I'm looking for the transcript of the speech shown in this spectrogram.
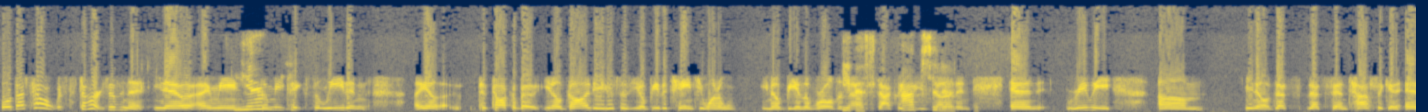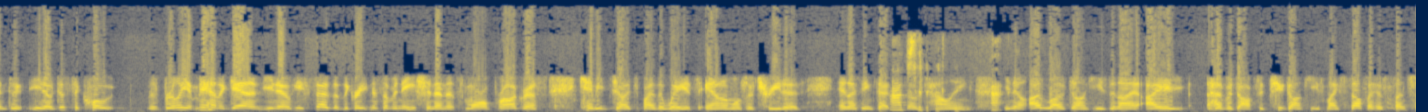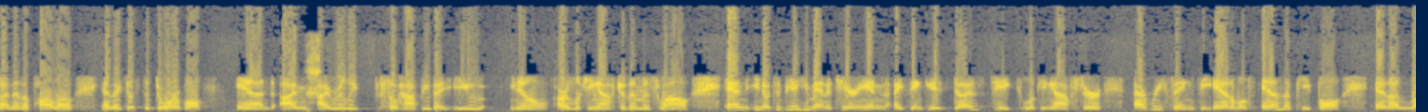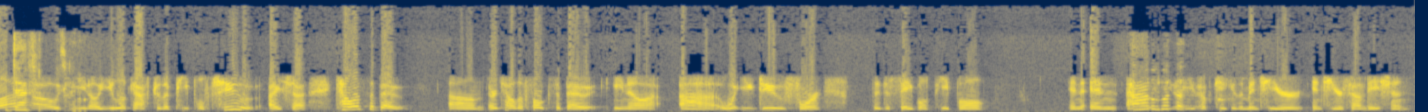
Well, that's how it starts, isn't it? You know, I mean, somebody takes the lead, and you know, to talk about you know Gandhi, who says, you know, be the change you want to, you know, be in the world, and Yes, that's exactly what you've done, and and really, um, you know, that's that's fantastic, and, and to, you know, just to quote the brilliant man again, you know, he says that the greatness of a nation and its moral progress can be judged by the way its animals are treated, and I think that's so telling. You know, I love donkeys, and I I have adopted two donkeys myself. I have Sunshine and Apollo, and they're just adorable. And I'm I really so happy that you you know are looking after them as well. And you know, to be a humanitarian, I think it does take looking after everything, the animals and the people. And I love how you know you look after the people too, Ayesha. Tell us about um, or tell the folks about you know uh, what you do for the disabled people, and and how you know you have taken them into your into your foundation.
